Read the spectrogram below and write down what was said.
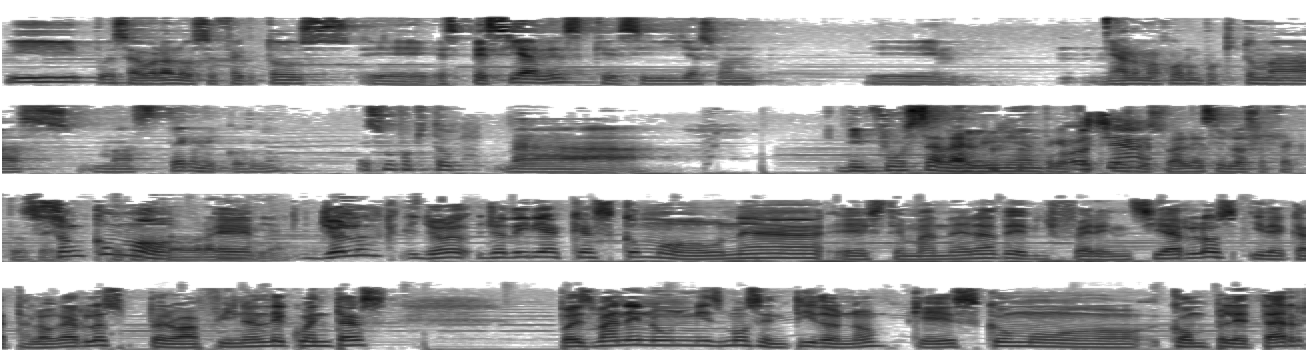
Y pues ahora los efectos eh, especiales que sí ya son eh, a lo mejor un poquito más, más técnicos, ¿no? Es un poquito... Uh, difusa la línea entre efectos visuales y los efectos son como eh, yo, yo yo diría que es como una este manera de diferenciarlos y de catalogarlos pero a final de cuentas pues van en un mismo sentido no que es como completar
